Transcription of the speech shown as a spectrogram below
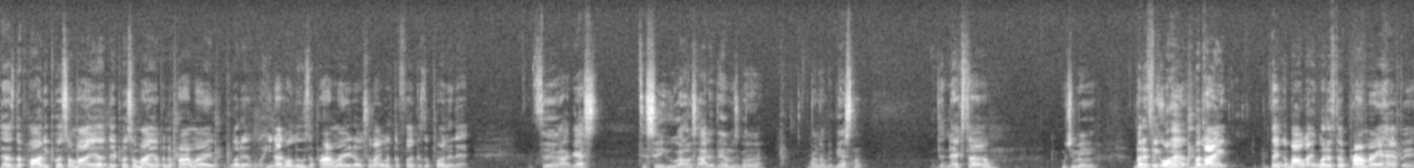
does the party put somebody up? They put somebody up in the primary. What? it- He not gonna lose the primary though. So like, what the fuck is the point of that? To I guess to see who else out of them is gonna run up against them. The next time. What you mean? But if he gonna have, but like, think about like, what if the primary happened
